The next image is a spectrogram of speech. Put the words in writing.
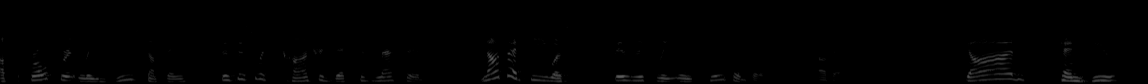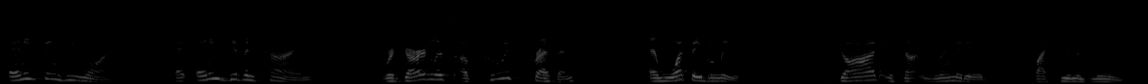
appropriately do something since this would contradict his message. Not that he was physically incapable of it. God can do anything he wants at any given time, regardless of who is present and what they believe. God is not limited by human beings.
